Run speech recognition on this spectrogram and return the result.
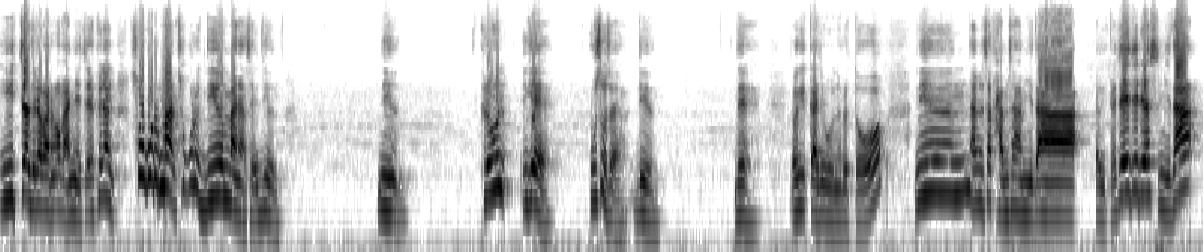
이자 들어가는 거 많이 했잖아요. 그냥 속으로만 속으로 니은만 하세요. 니은, 니은. 그러면 이게 웃어져요. 니은. 네. 여기까지 오늘은 또 니은 하면서 감사합니다. 여기까지 해젤이었습니다.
